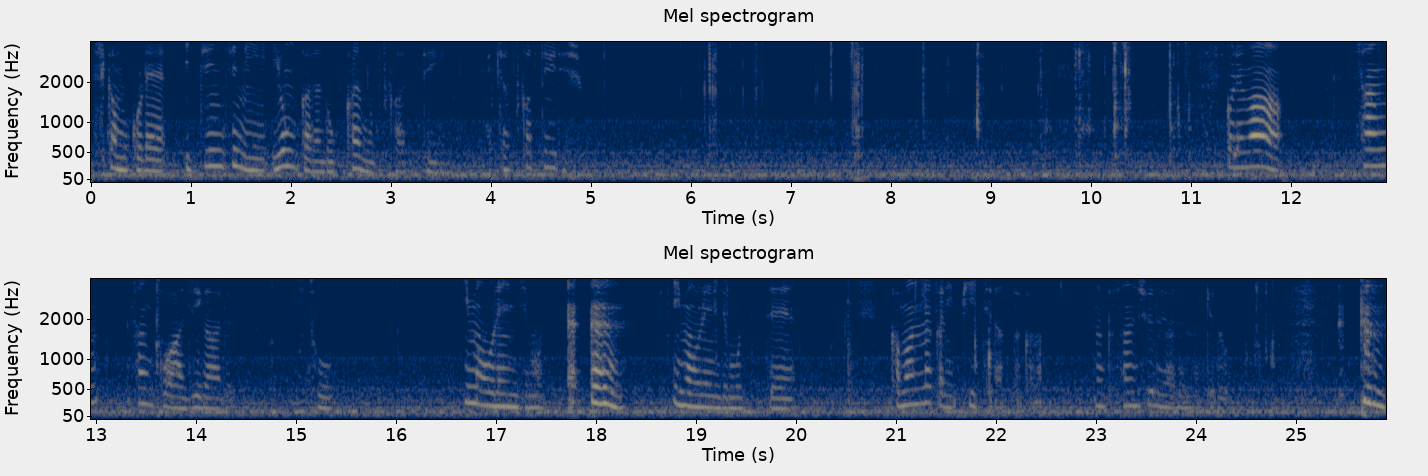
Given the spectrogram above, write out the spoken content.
しかもこれ1日に4から6回も使っていいの。めっちゃ使っていいでしょ。これは 3, 3個味がある。そう。今オレンジも 今オレンジ持っててカバンの中にピーチだったかな。なんか3種類あるんだけど。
